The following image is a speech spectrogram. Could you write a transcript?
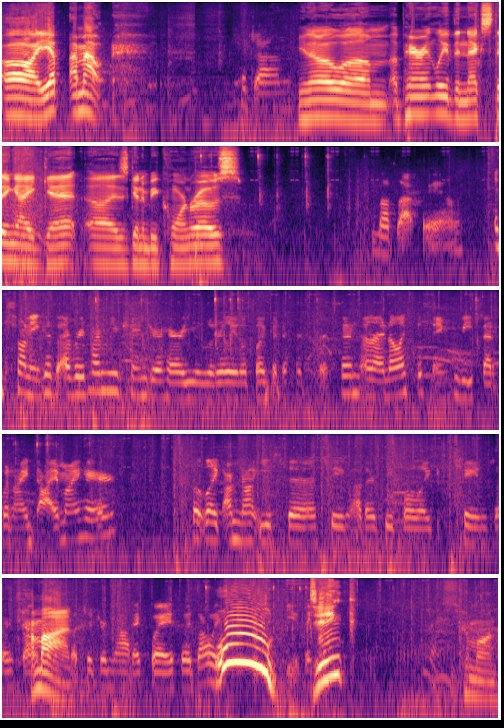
Oh, yep, I'm out. Good job. You know, um, apparently the next thing I get uh, is gonna be cornrows. Love that for you. It's funny because every time you change your hair, you literally look like a different person. And I know like the same can be said when I dye my hair. But like I'm not used to seeing other people like change their hair Come on. in such a dramatic way. So it's always confusing. Dink! Come on.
